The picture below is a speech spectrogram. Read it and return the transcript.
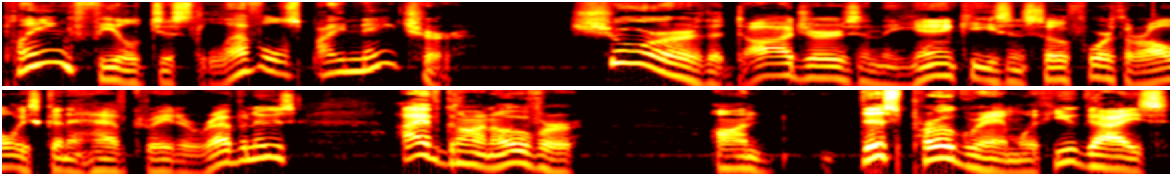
playing field just levels by nature. Sure, the Dodgers and the Yankees and so forth are always going to have greater revenues. I've gone over on this program with you guys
